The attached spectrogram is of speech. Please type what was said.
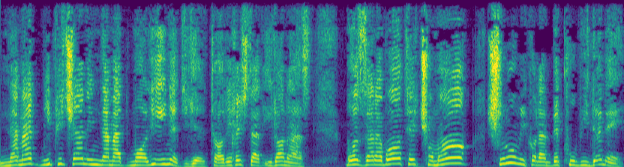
نمد میپیچن. این نمد مالی اینه دیگه تاریخش در ایران هست. با ضربات چماق شروع می‌کنن به کوبیدن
